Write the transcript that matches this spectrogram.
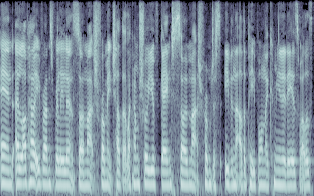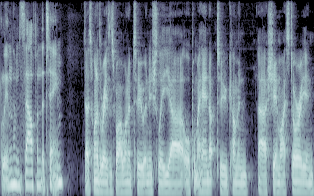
And I love how everyone's really learned so much from each other. Like I'm sure you've gained so much from just even the other people in the community as well as Glen himself and the team that's one of the reasons why I wanted to initially uh, or put my hand up to come and uh, share my story and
